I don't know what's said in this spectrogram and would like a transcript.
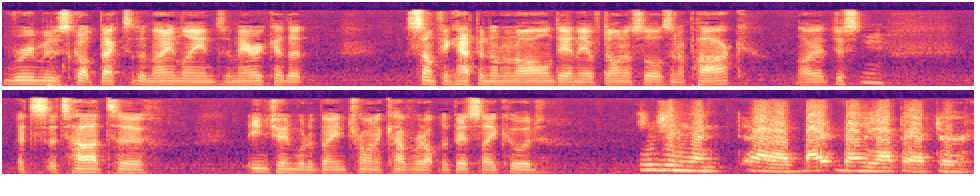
rumours got back to the mainland America that something happened on an island down there with dinosaurs in a park. Like it just, it's it's hard to. InGen would have been trying to cover it up the best they could. Ingen went uh, belly up after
